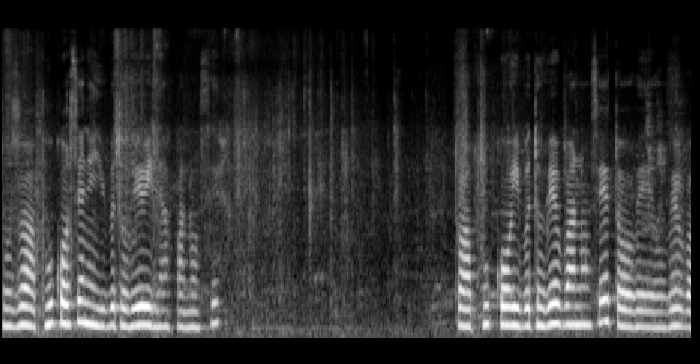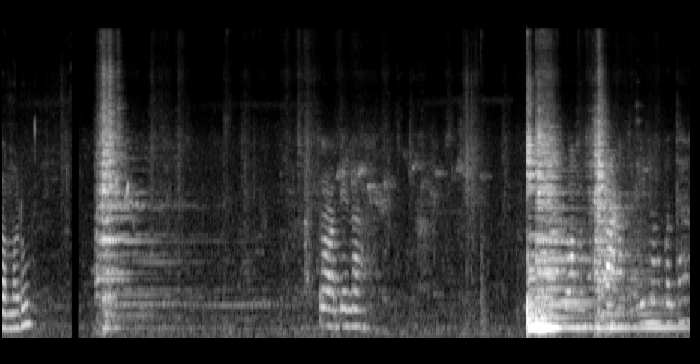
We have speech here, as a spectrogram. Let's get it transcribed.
તો જો આ ભૂકો છે ને એ બધો વેવી નાખવાનો છે. તો આ ભૂકો એ બધો વેવવાનો છે તો હવે વેવવા મળું. તો આ પેલા બધા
